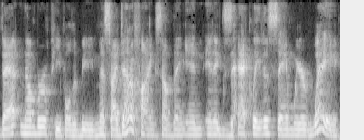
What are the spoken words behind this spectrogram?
that number of people to be misidentifying something in in exactly the same weird way.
